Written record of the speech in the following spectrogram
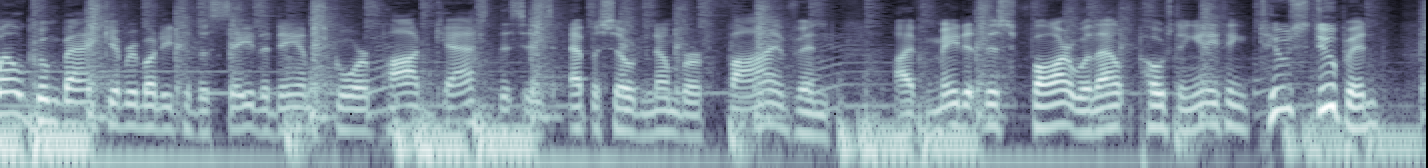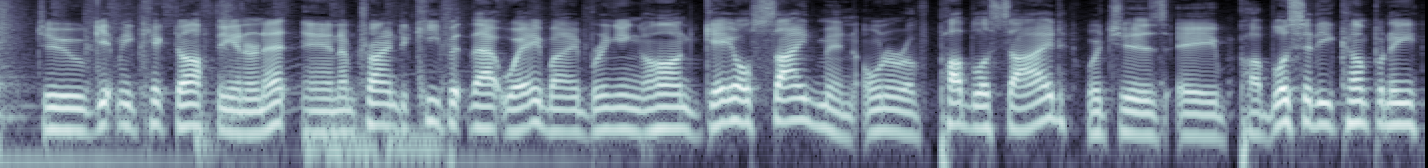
Welcome back, everybody, to the Say the Damn Score podcast. This is episode number five, and I've made it this far without posting anything too stupid to get me kicked off the internet, and I'm trying to keep it that way by bringing on Gail Seidman, owner of Publicide, which is a publicity company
